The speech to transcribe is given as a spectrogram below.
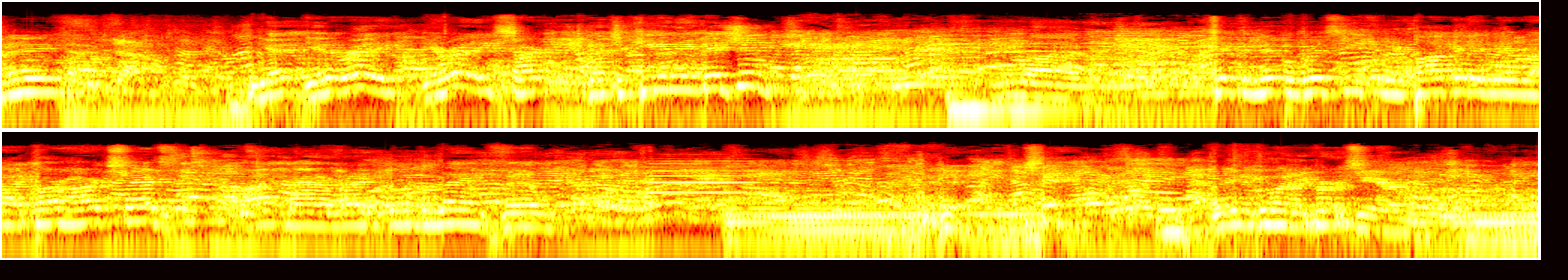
Hey. Get, get it ready. Get ready. Start. Got your key in the ignition. You uh, take the nip of whiskey from your pocket in your uh, Carhartt there. All right, man. I'm ready to go to the landfill. We're gonna go in reverse here.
